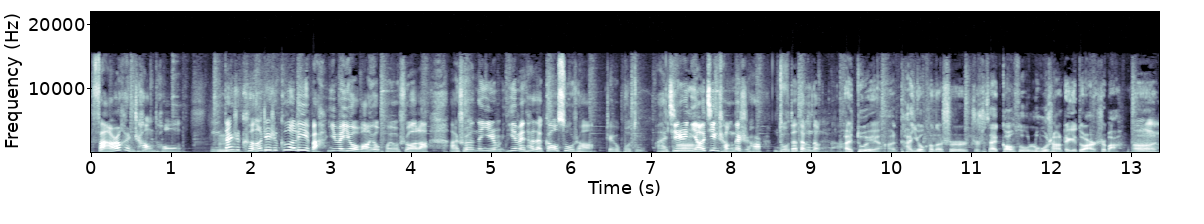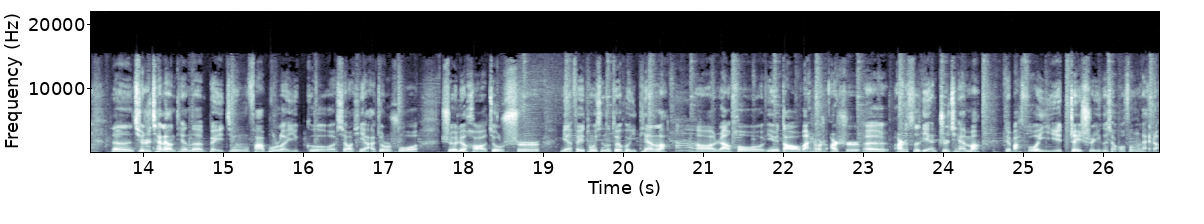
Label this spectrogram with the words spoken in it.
反而很畅通。嗯，但是可能这是个例吧，因为也有网友朋友说了啊，说那因因为他在高速上这个不堵啊，其实你要进城的时候堵的等等的。哎，对啊，他有可能是只是在高速路上这一段是吧？嗯嗯，其实前两天呢，北京发布了一个消息啊，就是说十月六号就是免费通行的最后一天了啊。然后因为到晚上是二十呃二十四点之前嘛，对吧？所以这是一个小高峰来着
